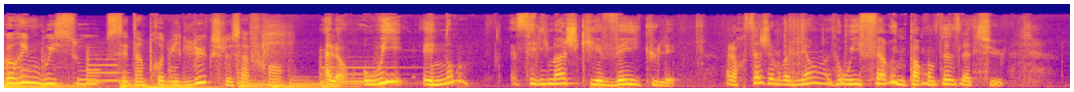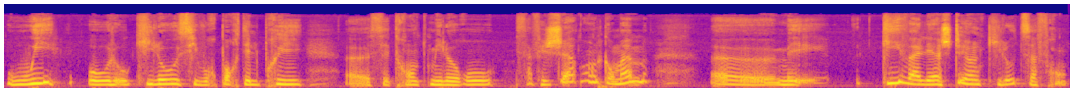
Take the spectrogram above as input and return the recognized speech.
Corinne Bouissou, c'est un produit de luxe, le safran. Alors oui et non. C'est l'image qui est véhiculée. Alors ça, j'aimerais bien, oui, faire une parenthèse là-dessus. Oui, au, kilo, si vous reportez le prix, euh, c'est 30 000 euros. Ça fait cher hein, quand même. Euh, mais qui va aller acheter un kilo de safran?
